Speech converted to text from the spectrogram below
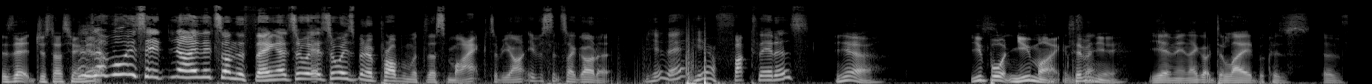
is that just us hearing that? I've always said no. That's on the thing. It's always, it's always been a problem with this mic, to be honest. Ever since I got it. You hear that? Hear how fucked that is? Yeah, you bought new mics, haven't you? Yeah, man. They got delayed because of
